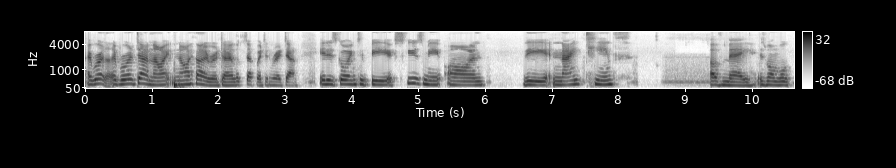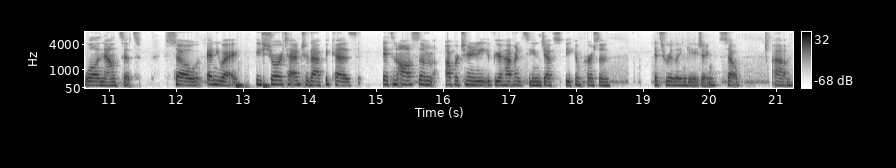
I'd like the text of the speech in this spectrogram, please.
I wrote I wrote it down. Now I no, I thought I wrote it down. I looked up, I didn't write it down. It is going to be, excuse me, on the 19th of May is when we'll, we'll announce it. So, anyway, be sure to enter that because it's an awesome opportunity. If you haven't seen Jeff speak in person, it's really engaging. So, um,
